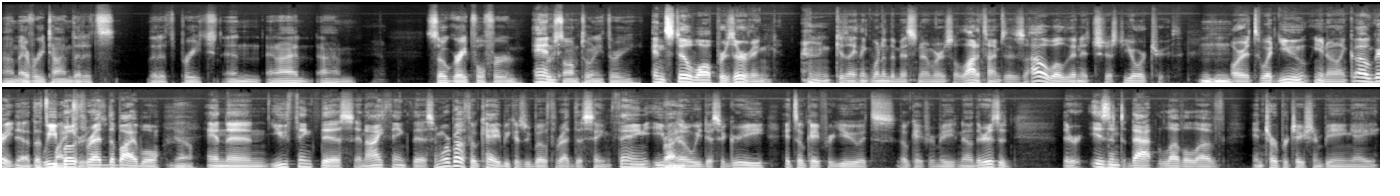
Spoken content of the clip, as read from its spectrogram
Um every time that it's that it's preached and and I I'm Yeah. so grateful for, And- for Psalm 23. and still while preserving because i think one of the misnomers a lot of times is oh well then it's just your truth Mhm. or it's what you you know like oh great Yeah, that's we both truth. read the bible Yeah. and then you think this and i think this and we're both okay because we both read the same thing even Right. though we disagree it's okay for you it's okay for me no there is a there isn't that level of interpretation being a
